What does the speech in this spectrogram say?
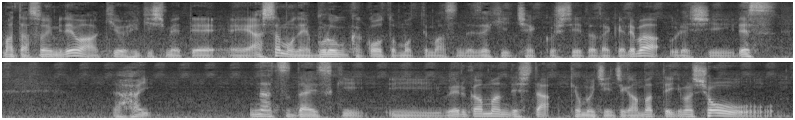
またそういう意味では気を引き締めて、えー、明日もねブログ書こうと思ってますんでぜひチェックしていただければ嬉しいです。はい。夏大好きウェルカムマンでした。今日も一日頑張っていきましょう。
